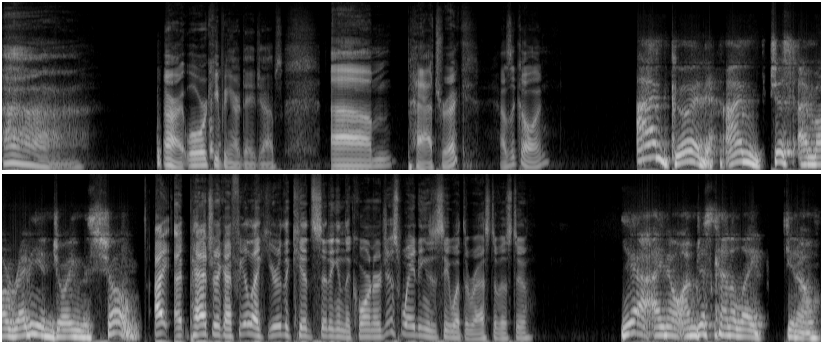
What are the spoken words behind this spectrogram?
ah. All right. Well, we're keeping our day jobs. Um, Patrick, how's it going? I'm good. I'm just. I'm already enjoying this show. I, I Patrick, I feel like you're the kid sitting in the corner, just waiting to see what the rest of us do. Yeah, I know. I'm just kind of like you know,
